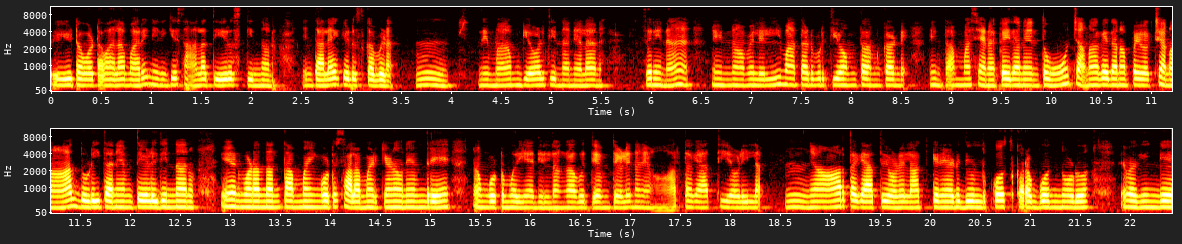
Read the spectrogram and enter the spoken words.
ಈ ಟೊಮಟೊ ಹೊಲ ಮಾರಿ ನಿನಗೆ ಸಾಲ ತೀರಿಸ್ತೀನಿ ನಾನು. ನಿನ್ನ ತಲೆ ಕೆಡಿಸ್ಕೊಬೇಡ. ಹ್ಞೂ ನಿಮ್ಮ ಮಾಮ್ಗೆ ಹೇಳ್ತೀನಿ ನಾನು ಎಲ್ಲಾನ. ಸರಿನಾ? ನೀನು ಆಮೇಲೆ ಎಲ್ಲಿ ಮಾತಾಡ್ಬಿಡ್ತೀಯೋ ಅಂತ ಅನ್ಕೊಂಡೆ. ನಿನ್ನ ತಮ್ಮ ಚೆನ್ನಾಗಿದ್ದಾನೆ ಅಂತ ಹ್ಞೂ ಚೆನ್ನಾಗಿದ್ದಾನಪ್ಪ ಇವಾಗ ಚೆನ್ನಾಗಿ ದುಡಿತಾನೆ ಅಂತ ಹೇಳಿದ್ದೀನಿ ನಾನು. ಏನು ಮಾಡೋಣ ನನ್ನ ತಮ್ಮ ಹಿಂಗೊಟ್ಟು ಸಾಲ ಮಾಡ್ಕೊಳವನೆ ಅಂದರೆ ನಮ್ಗೊಟ್ಟು ಮರ್ಯಾದಿಲ್ದಂಗೆ ಆಗುತ್ತೆ ಅಂತೇಳಿ ನಾನು ಯಾರ ತಗ ಆತಿ ಹೇಳಿಲ್ಲ ಹ್ಞೂ ಯಾರ ತಗ ಆತಿ ಹೇಳಿಲ್ಲ ಅದಕ್ಕೆ ನಡೆದಿಲ್ದಕ್ಕೋಸ್ಕರ ಬಂದು ನೋಡು. ಇವಾಗ ಹಿಂಗೆ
